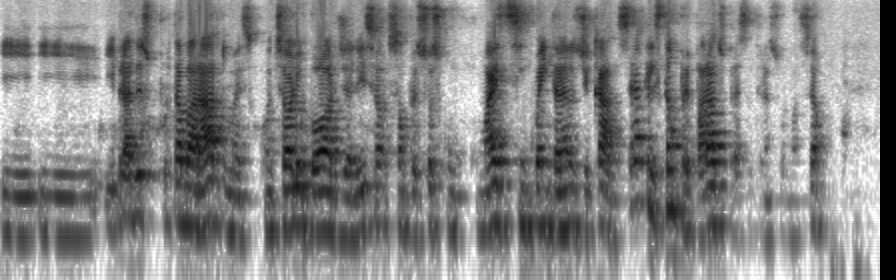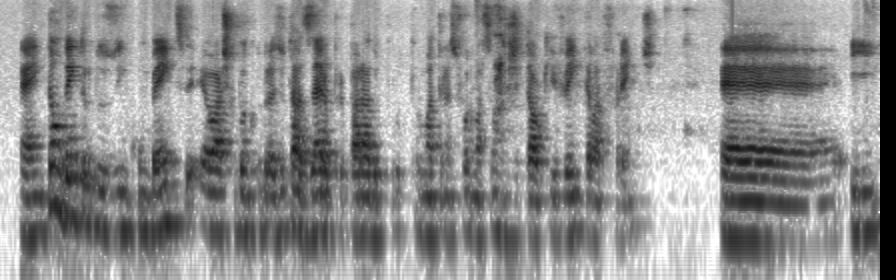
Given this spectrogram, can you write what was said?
E, e, e, Bradesco por estar tá barato, mas quando você olha o board ali, são, são pessoas com, mais de 50 anos de casa. Será que eles estão preparados para essa transformação? É, então, dentro dos incumbentes, eu acho que o Banco do Brasil está zero preparado por, uma transformação digital que vem pela frente. É, e,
